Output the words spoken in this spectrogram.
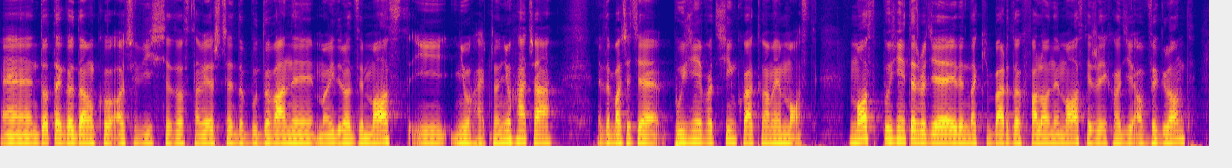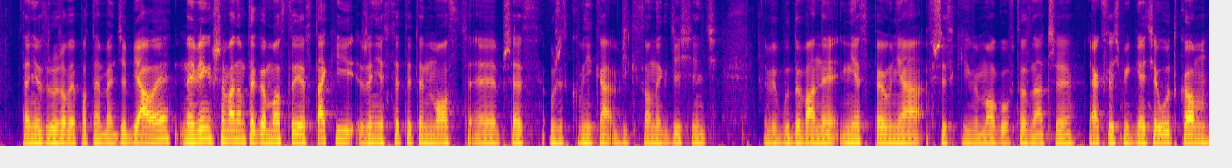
E, do tego domku oczywiście został jeszcze dobudowany, moi drodzy, most i niuchacz. No niuchacza zobaczycie później w odcinku, a tu mamy most. Most później też będzie jeden taki bardzo chwalony most, jeżeli chodzi o wygląd. Ten jest różowy, potem będzie biały. Największą wadą tego mostu jest taki, że niestety ten most e, przez użytkownika Wixonek 10 wybudowany nie spełnia wszystkich wymogów, to znaczy jak coś śmigniecie łódką,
